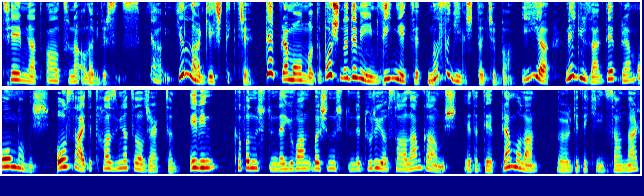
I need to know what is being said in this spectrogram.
teminat altına alabilirsiniz. Ya yıllar geçtikçe deprem olmadı, boşuna ödemeyeyim zihniyeti nasıl gelişti acaba? İyi ya ne güzel deprem olmamış. Olsaydı tazminat alacaktın. Evin kafanın üstünde, yuvan başın üstünde duruyor, sağlam kalmış. Ya da deprem olan bölgedeki insanlar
